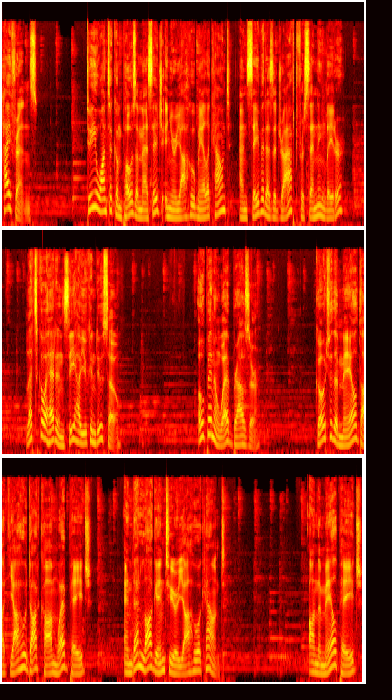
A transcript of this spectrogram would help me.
Hi friends! Do you want to compose a message in your Yahoo Mail account and save it as a draft for sending later? Let's go ahead and see how you can do so. Open a web browser. Go to the mail.yahoo.com webpage and then log in to your Yahoo account. On the Mail page,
